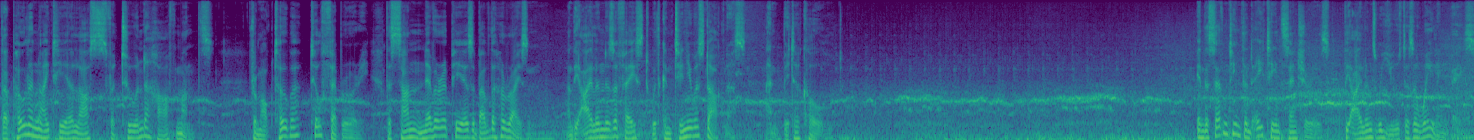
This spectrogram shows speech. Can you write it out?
The polar night here lasts for two and a half months. From October till February, the sun never appears above the horizon, and the islanders are faced with continuous darkness and bitter cold. In the 17th and 18th centuries, the islands were used as a whaling base.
